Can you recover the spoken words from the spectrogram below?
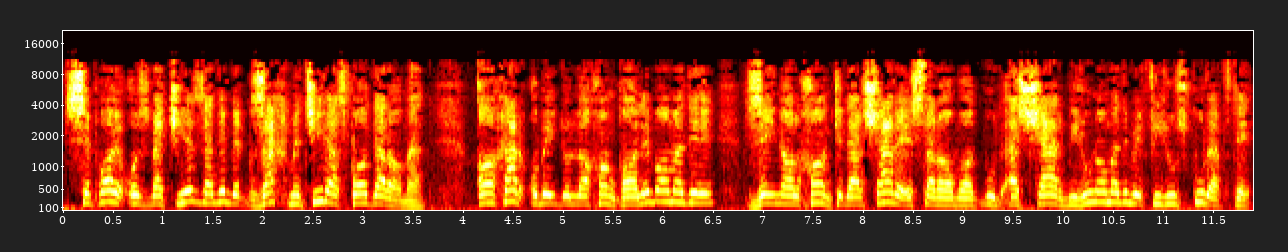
سپاه ازبکیه زده به زخم تیر از پا درآمد. آخر عبیدالله خان غالب آمده زینال خان که در شهر استراباد بود از شهر بیرون آمده به فیروزکو رفته.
